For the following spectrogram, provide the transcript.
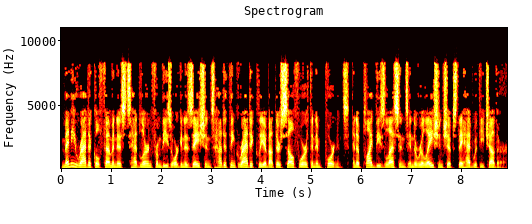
Many radical feminists had learned from these organizations how to think radically about their self-worth and importance, and applied these lessons in the relationships they had with each other.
